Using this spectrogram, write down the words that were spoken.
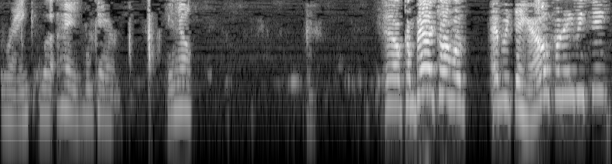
rank, but hey, who cares? You know? You know, compared to almost everything else on ABC,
